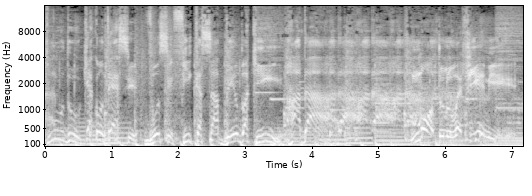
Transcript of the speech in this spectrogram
Tudo o que acontece, você fica sabendo aqui. Radar. Módulo FM.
